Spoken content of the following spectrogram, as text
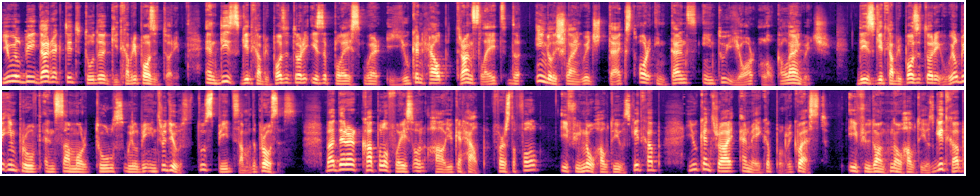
you will be directed to the GitHub repository and this GitHub repository is a place where you can help translate the English language text or intents into your local language. This GitHub repository will be improved and some more tools will be introduced to speed some of the process. But there are a couple of ways on how you can help. First of all, if you know how to use GitHub, you can try and make a pull request. If you don't know how to use GitHub,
